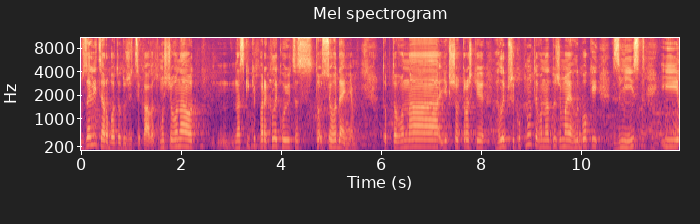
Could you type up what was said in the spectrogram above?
Взагалі ця робота дуже цікава, тому що вона от, наскільки перекликується з то- з сьогоденням. Тобто вона, якщо трошки глибше купнути, вона дуже має глибокий зміст і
